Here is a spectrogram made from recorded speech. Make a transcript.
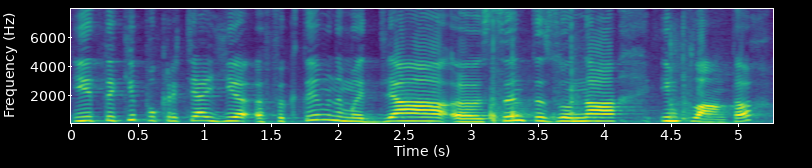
І такі покриття є ефективними для синтезу на імплантах.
